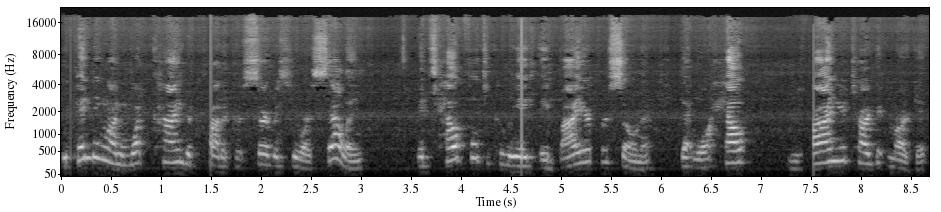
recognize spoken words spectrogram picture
Depending on what kind of product or service you are selling, it's helpful to create a buyer persona that will help refine your target market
